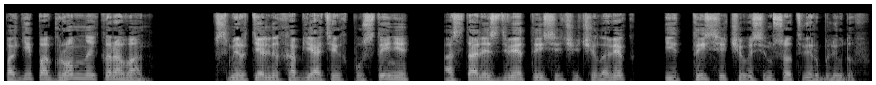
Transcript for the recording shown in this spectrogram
погиб огромный караван. В смертельных объятиях пустыни остались 2000 человек и 1800 верблюдов.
